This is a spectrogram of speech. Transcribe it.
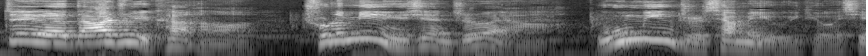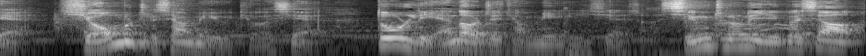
这个大家注意看啊，除了命运线之外啊，无名指下面有一条线，小拇指下面有一条线，都连到这条命运线上，形成了一个像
